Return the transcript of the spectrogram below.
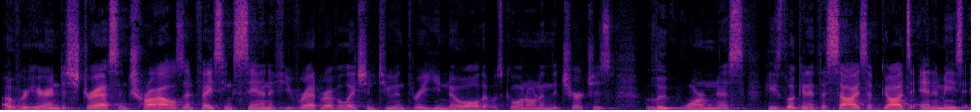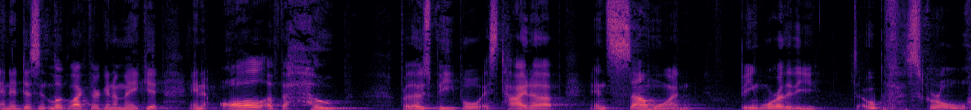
over here in distress and trials and facing sin. If you've read Revelation 2 and 3, you know all that was going on in the churches. Lukewarmness. He's looking at the size of God's enemies, and it doesn't look like they're going to make it. And all of the hope for those people is tied up in someone being worthy to open the scroll.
